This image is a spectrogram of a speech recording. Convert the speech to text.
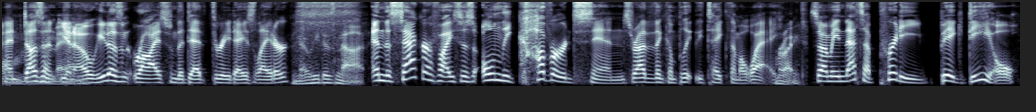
and Oh, doesn't, you know, he doesn't rise from the dead three days later. No, he does not. And the sacrifices only covered sins rather than completely take them away. Right. So, I mean, that's a pretty big deal.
